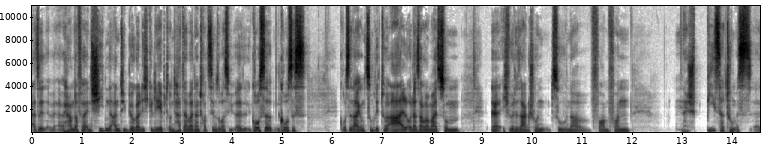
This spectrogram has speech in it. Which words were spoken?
also Herrndorf hat entschieden antibürgerlich gelebt und hatte aber dann trotzdem sowas wie äh, große, großes, große Neigung zum Ritual oder sagen wir mal zum, äh, ich würde sagen schon zu einer Form von na, Spießertum ist, äh,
